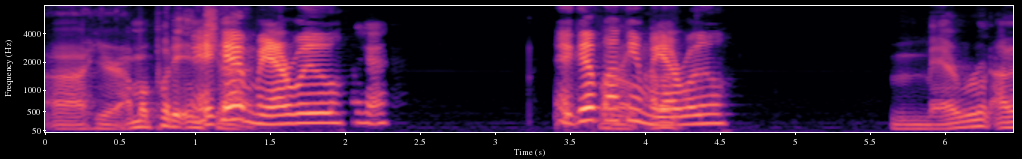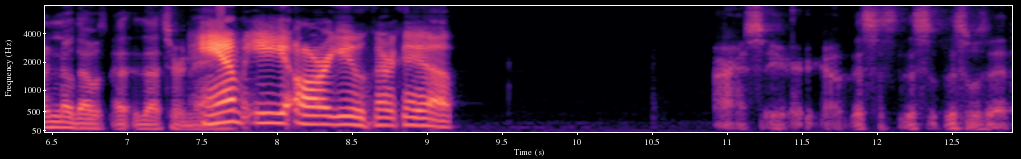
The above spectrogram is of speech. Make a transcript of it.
Uh, here I'm gonna put it in Is chat. it Meru? Okay. Is it no, fucking I don't- Meru? I didn't know that was uh, that's her name. M E R U. Look it up. All right, so here we go. This is this this was it.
